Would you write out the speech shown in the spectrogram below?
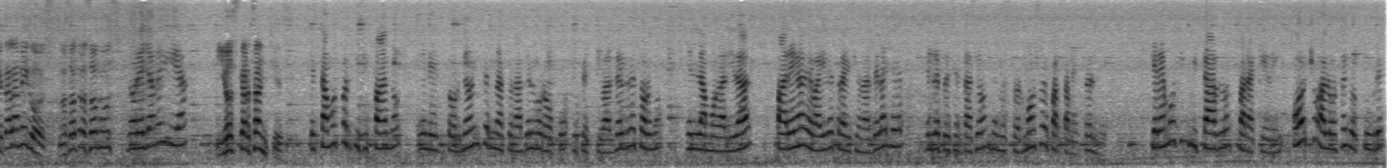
¿Qué tal amigos? Nosotros somos Norella Mejía y Oscar Sánchez. Estamos participando en el Torneo Internacional del Joropo y Festival del Retorno en la modalidad pareja de baile tradicional del ayer en representación de nuestro hermoso departamento del Meta. Queremos invitarlos para que del 8 al 11 de octubre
